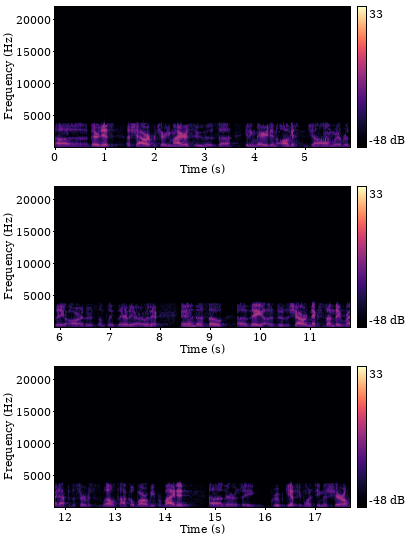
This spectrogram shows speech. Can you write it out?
Uh, there it is, a shower for Charity Myers, who is uh, getting married in August. John, wherever they are, there's someplace there. They are over there, and uh, so uh, they uh, there's a shower next Sunday right after the service as well. Taco bar will be provided. Uh, there is a group gift if you want to see Miss Cheryl,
